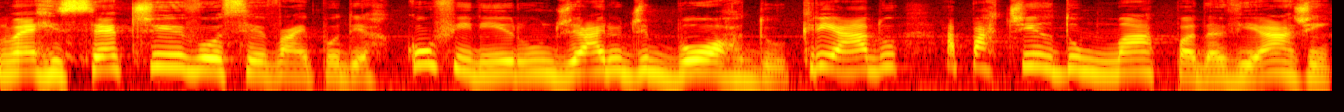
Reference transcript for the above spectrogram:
No R7 você vai poder conferir um diário de bordo criado a partir do mapa da viagem,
